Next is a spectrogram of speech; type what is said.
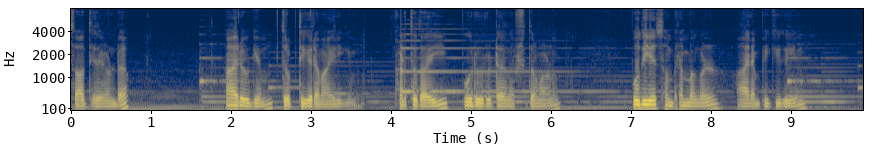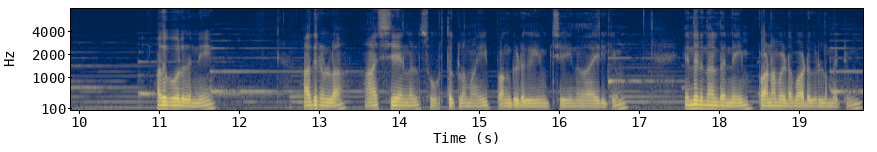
സാധ്യതയുണ്ട്. ആരോഗ്യം തൃപ്തികരമായിരിക്കും. അടുത്തതായി പൂരൂരുട്ട നക്ഷത്രമാണ്. പുതിയ സംരംഭങ്ങൾ ആരംഭിക്കുകയും അതുപോലെ തന്നെ അതിനുള്ള ആശയങ്ങൾ സുഹൃത്തുക്കളുമായി പങ്കിടുകയും ചെയ്യുന്നതായിരിക്കും. എന്നിരുന്നാൽ തന്നെയും പണമിടപാടുകളിലും മറ്റും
